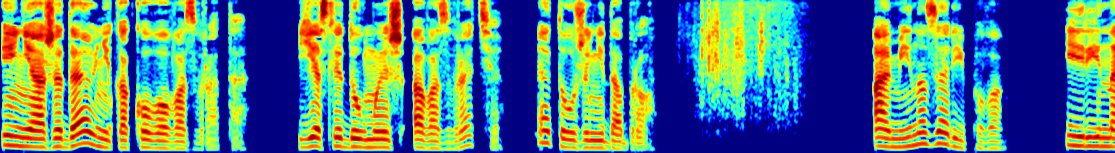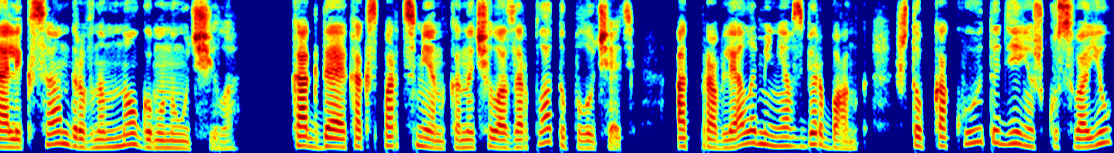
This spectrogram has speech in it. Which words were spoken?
и не ожидаю никакого возврата. Если думаешь о возврате, это уже не добро. Амина Зарипова. Ирина Александровна многому научила. Когда я как спортсменка начала зарплату получать, отправляла меня в Сбербанк, чтоб какую-то денежку свою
